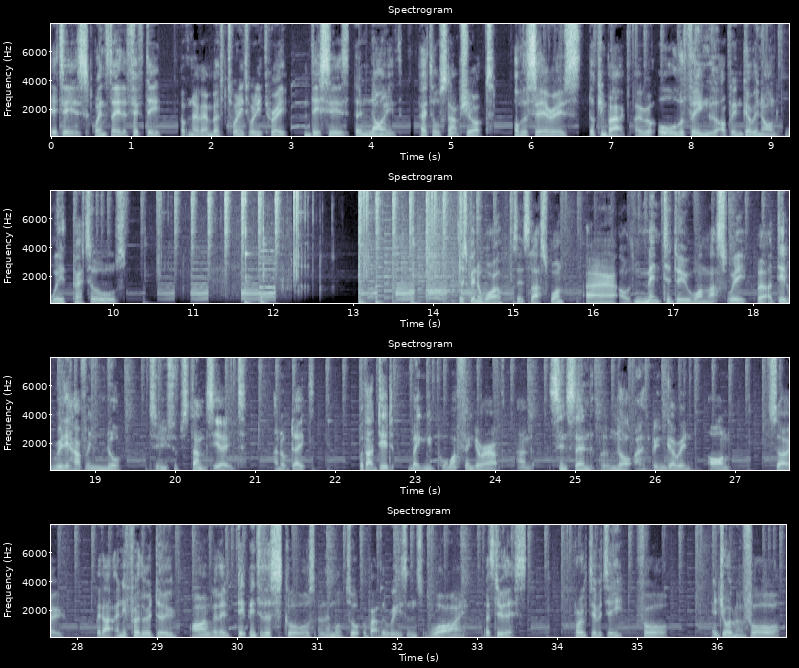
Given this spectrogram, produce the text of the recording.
It is Wednesday, the 15th of November, 2023. This is the ninth Petal Snapshot of the series, looking back over all the things that have been going on with Petals. So it's been a while since last one. Uh, I was meant to do one last week, but I didn't really have enough to substantiate an update. But that did make me pull my finger out, and since then, a lot has been going on. So, without any further ado, I'm going to dip into the scores and then we'll talk about the reasons why. Let's do this. Productivity, four. Enjoyment, four.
